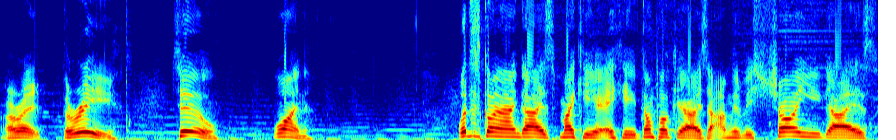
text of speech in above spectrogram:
All right, three, two, one. What is going on, guys? Mike here, aka Don't Poke Your Eyes Out. I'm going to be showing you guys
